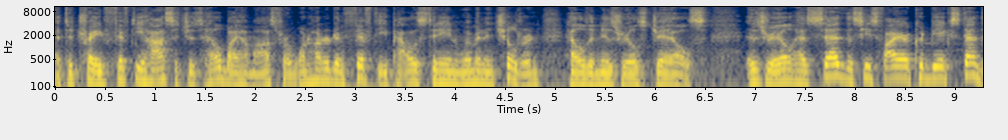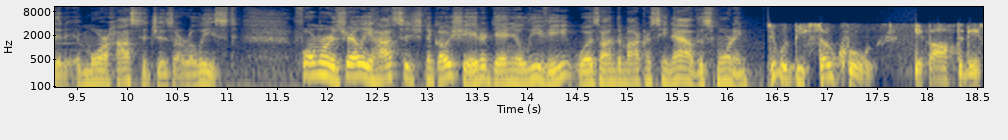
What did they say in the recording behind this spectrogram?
and to trade 50 hostages held by Hamas for 150 Palestinian women and children held in Israel's jails. Israel has said the ceasefire could be extended if more hostages are released. Former Israeli hostage negotiator Daniel Levy was on Democracy Now! this morning. It would be so cool if after this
